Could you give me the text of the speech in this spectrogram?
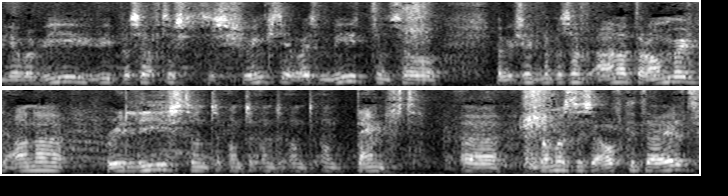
ja, aber wie, wie, pass auf, das, das schwingt ja alles mit und so. Da habe ich gesagt, na, pass auf, einer trommelt, einer released und, und, und, und, und dämpft. Äh, haben wir das aufgeteilt.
